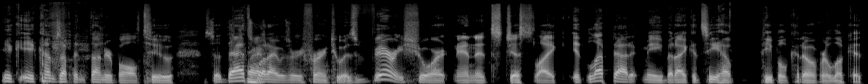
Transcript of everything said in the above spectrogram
It, it comes up in thunderball too. So that's right. what i was referring to as very short and it's just like it leapt out at me but i could see how people could overlook it.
